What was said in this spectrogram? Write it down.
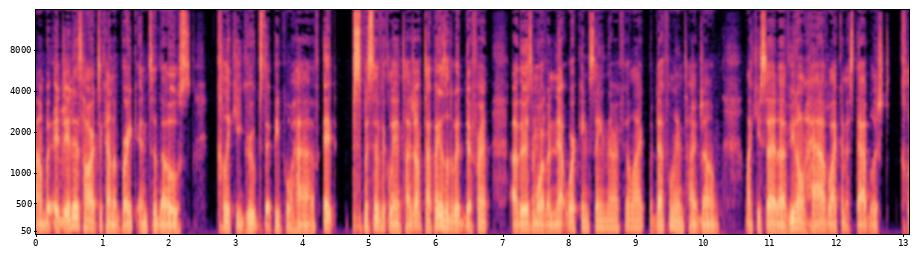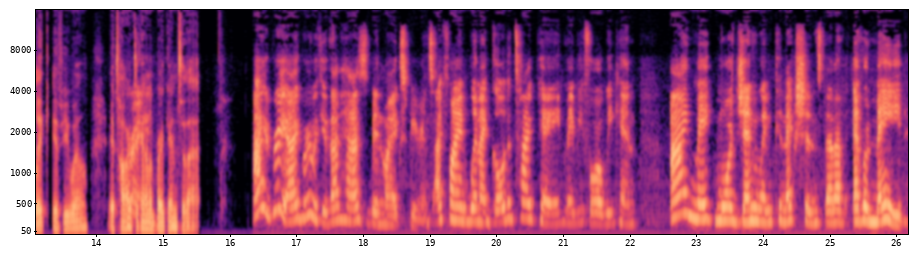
Um, but mm-hmm. it, it is hard to kind of break into those clicky groups that people have. It specifically in Taichung. Taipei is a little bit different. Uh, there is more of a networking scene there, I feel like, but definitely in mm-hmm. Taichung, like you said, uh, if you don't have like an established clique, if you will, it's hard right. to kind of break into that. I agree. I agree with you. That has been my experience. I find when I go to Taipei, maybe for a weekend, I make more genuine connections that I've ever made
